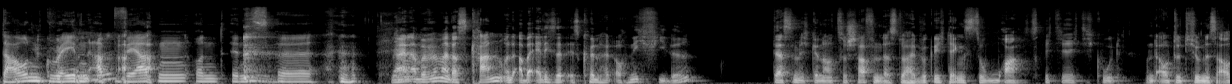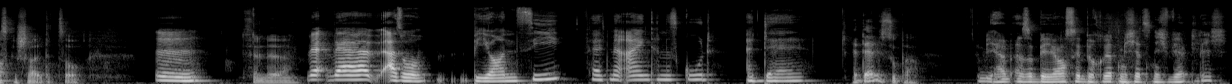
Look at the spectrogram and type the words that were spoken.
downgraden, abwerten und ins äh, Nein, aber wenn man das kann, und aber ehrlich gesagt, es können halt auch nicht viele, das nämlich genau zu schaffen, dass du halt wirklich denkst, so, wow, ist richtig, richtig gut. Und Autotune ist ausgeschaltet, so. Mm. Finde. Wer, wer, also Beyoncé fällt mir ein, kann es gut. Adele. Adele ist super. Ja, also Beyoncé berührt mich jetzt nicht wirklich.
